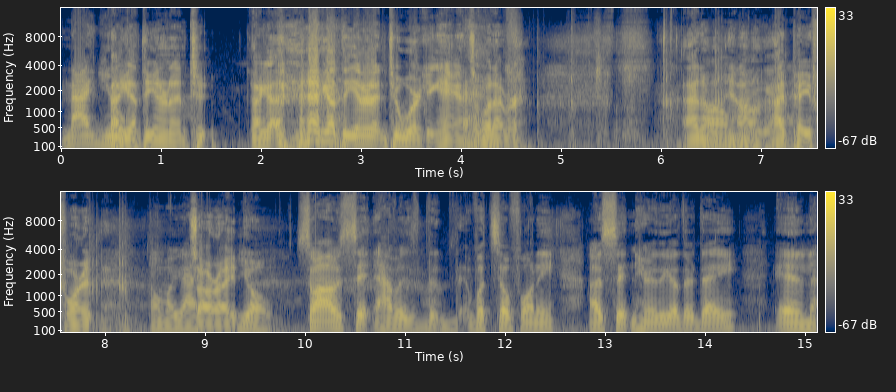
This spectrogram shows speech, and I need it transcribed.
Not you. I got the internet in two. I got I got the internet in two working hands or whatever. I don't, Oh you know, God. I pay for it. Oh my god. It's all right. Yo. So I was sitting. I was. What's so funny? I was sitting here the other day, and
